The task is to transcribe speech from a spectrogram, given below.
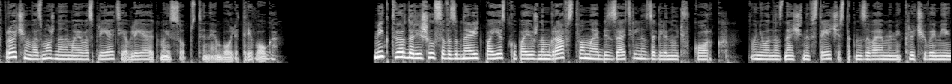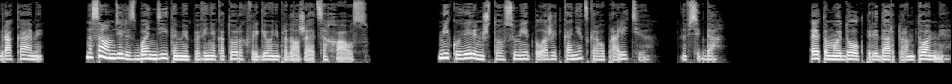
Впрочем, возможно, на мое восприятие влияют мои собственные боли, тревога. Мик твердо решился возобновить поездку по южным графствам и обязательно заглянуть в Корк. У него назначены встречи с так называемыми ключевыми игроками, на самом деле с бандитами, по вине которых в регионе продолжается хаос. Мик уверен, что сумеет положить конец кровопролитию. Навсегда. Это мой долг перед Артуром Томми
